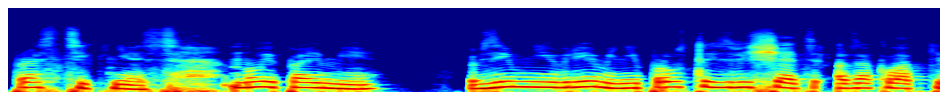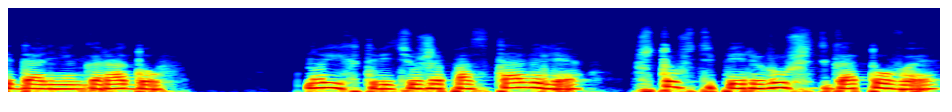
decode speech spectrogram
Прости, князь, но и пойми, в зимнее время не просто извещать о закладке дальних городов. Но их-то ведь уже поставили, что ж теперь рушить готовое?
